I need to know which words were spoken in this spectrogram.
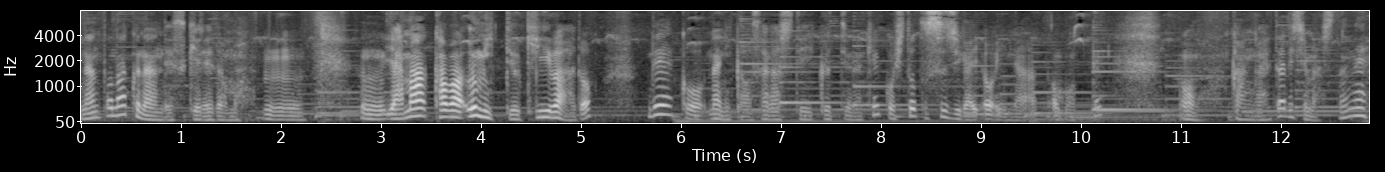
なんとなくなんですけれども、うん、うん、山川海っていうキーワード？でこう何かを探していくっていうのは結構一つ筋が良いなと思って、うん、考えたりしましたね。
